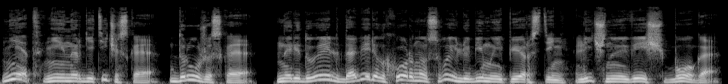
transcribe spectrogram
Нет, не энергетическая, дружеская. Наридуэль доверил Хорну свой любимый перстень, личную вещь бога.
